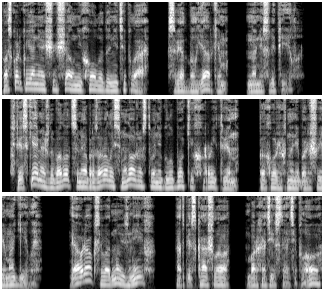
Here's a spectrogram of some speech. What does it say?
поскольку я не ощущал ни холода, ни тепла. Свет был ярким, но не слепил. В песке между болотцами образовалось множество неглубоких рытвин, похожих на небольшие могилы. Я улегся в одну из них. От песка шло бархатистое тепло.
